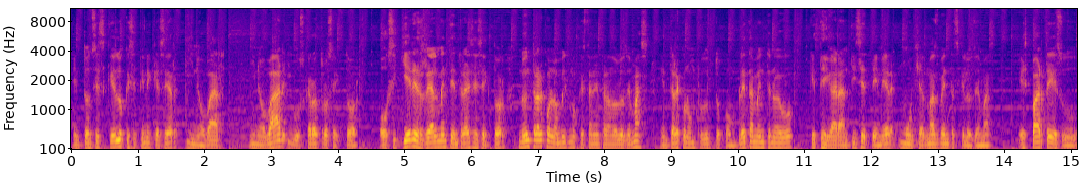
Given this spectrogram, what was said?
Entonces, ¿qué es lo que se tiene que hacer? Innovar. Innovar y buscar otro sector. O si quieres realmente entrar a ese sector, no entrar con lo mismo que están entrando los demás. Entrar con un producto completamente nuevo que te garantice tener muchas más ventas que los demás es parte de su,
